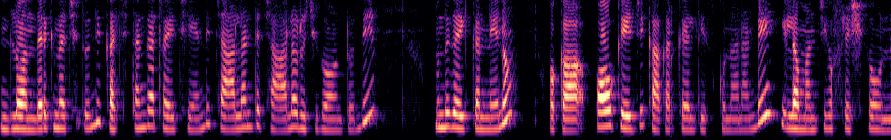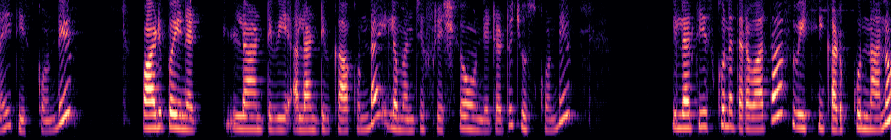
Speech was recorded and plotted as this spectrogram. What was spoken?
ఇంట్లో అందరికీ నచ్చుతుంది. ఖచ్చితంగా ట్రై చేయండి. చాలా అంటే చాలా రుచిగా ఉంటుంది. ముందుగా ఇక్కడ నేను ఒక పావు కేజీ కాకరకాయలు తీసుకున్నానండి. ఇలా మంచిగా ఫ్రెష్గా ఉన్నాయి తీసుకోండి. వాడిపోయిన లాంటివి అలాంటివి కాకుండా ఇలా మంచిగా ఫ్రెష్గా ఉండేటట్టు చూసుకోండి. ఇలా తీసుకున్న తర్వాత వీటిని కడుక్కున్నాను.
